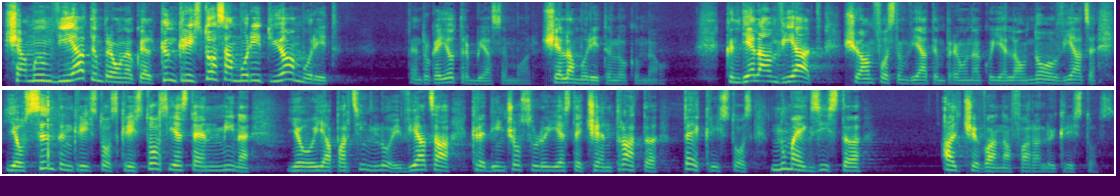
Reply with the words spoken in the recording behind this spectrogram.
și am înviat împreună cu El. Când Hristos a murit, eu am murit. Pentru că eu trebuia să mor și El a murit în locul meu. Când El a înviat și eu am fost înviat împreună cu El la o nouă viață, eu sunt în Hristos, Hristos este în mine, eu îi aparțin Lui. Viața credinciosului este centrată pe Hristos. Nu mai există altceva în afara lui Hristos.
